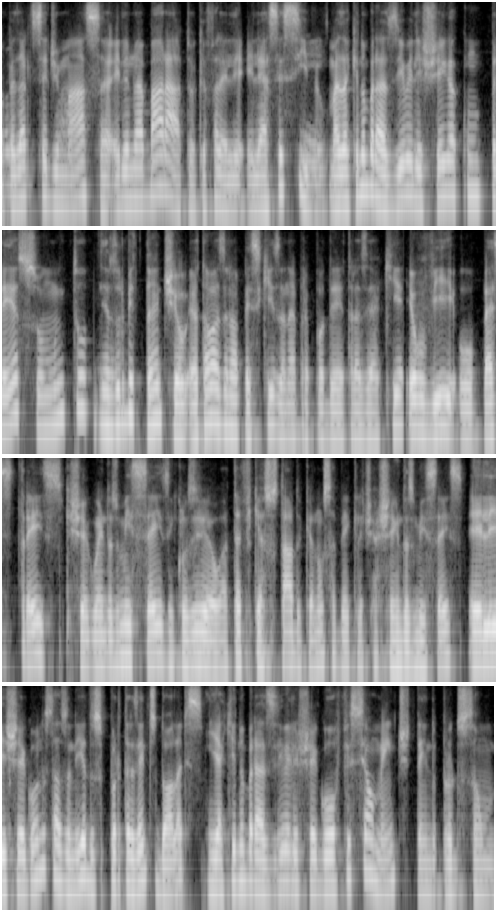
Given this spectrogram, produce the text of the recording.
apesar de ser de massa, ele não é barato. É o que eu falei, ele, ele é acessível. Sim. Mas aqui no Brasil, ele chega com um preço muito exorbitante. Eu, eu tava fazendo uma pesquisa, né, pra poder trazer aqui. Eu vi o PS3, que chegou em 2006, inclusive eu até fiquei assustado, que eu não sabia que ele tinha chegado em 2006. Ele chegou nos Estados Unidos por 300 dólares. E aqui no Brasil, ele chegou oficialmente, tendo produção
